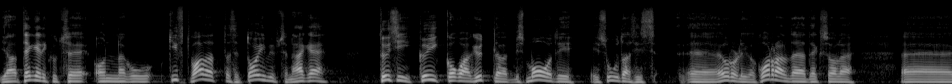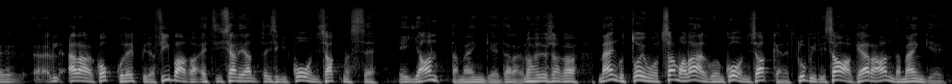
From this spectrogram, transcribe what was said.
ja tegelikult see on nagu kihvt vaadata, see toimib, see on äge. tõsi, kõik kogu aeg ütlevad, mismoodi ei suuda siis euroliiga korraldajad, eks ole ära kokku leppida Fibaga, et seal ei anta isegi koondisaknasse, ei anta mängijaid ära, noh, ühesõnaga mängud toimuvad samal ajal, kui on koondisaken, et klubid ei saagi ära anda mängijaid.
